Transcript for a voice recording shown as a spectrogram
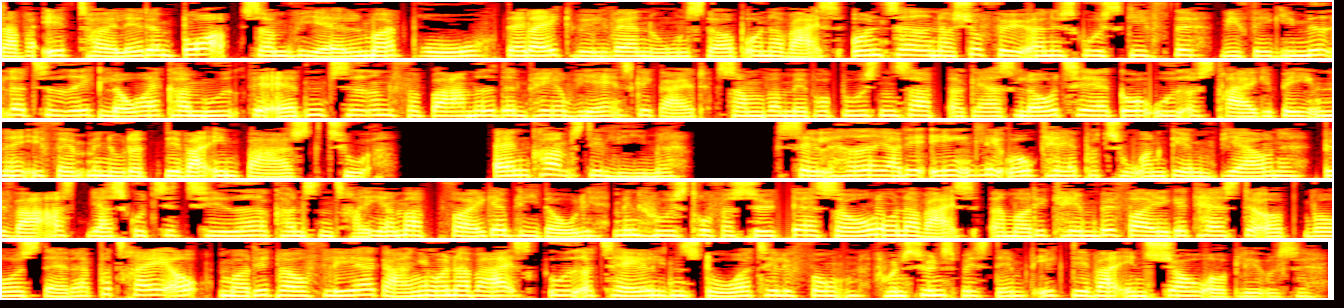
Der var et toilet ombord, som vi alle måtte bruge, da der ikke ville være nogen stop undervejs, undtaget når chaufførerne skulle skifte. Vi fik i midlertid ikke lov at komme ud ved 18-tiden for bare med den peruvianske guide, som var med på bussen så, og gav os lov til at gå ud og strække benene i 5 minutter. Det var en barsk tur. Ankomst i Lima. Selv havde jeg det egentlig okay på turen gennem bjergene. Bevares, jeg skulle til tider at koncentrere mig for ikke at blive dårlig. Min hustru forsøgte at sove undervejs og måtte kæmpe for ikke at kaste op. Vores datter på tre år måtte dog flere gange undervejs ud og tale i den store telefon. Hun synes bestemt ikke, det var en sjov oplevelse.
